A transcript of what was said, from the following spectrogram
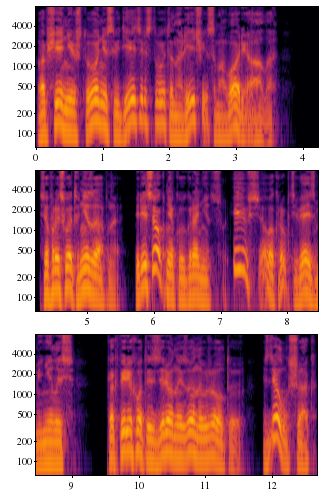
Вообще ничто не свидетельствует о наличии самого ареала. Все происходит внезапно. Пересек некую границу, и все вокруг тебя изменилось. Как переход из зеленой зоны в желтую. Сделал шаг,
